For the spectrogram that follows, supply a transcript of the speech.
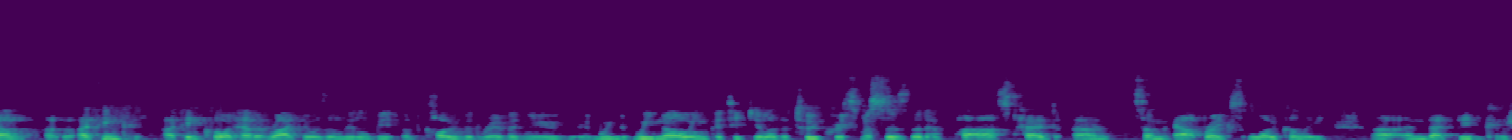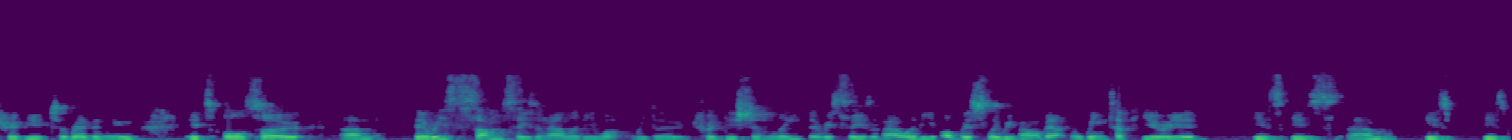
Um, I think I think Claude had it right. There was a little bit of COVID revenue. We, we know in particular the two Christmases that have passed had um, yeah. some outbreaks locally, uh, and that did contribute to revenue. It's also um, there is some seasonality what we do traditionally. There is seasonality. Obviously, we know about the winter period is is um, is is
